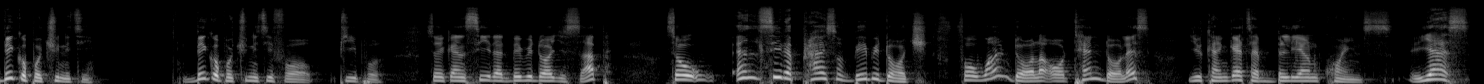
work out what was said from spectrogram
big opportunity. Big opportunity for people. So you can see that Baby Doge is up. So and see the price of Baby Doge for one dollar or ten dollars you can get a billion coins. Yes,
